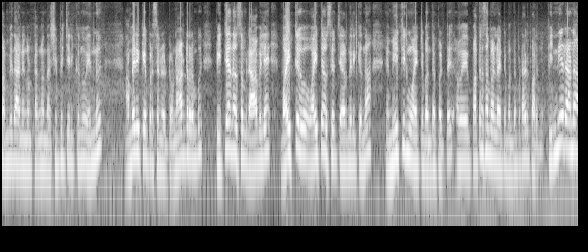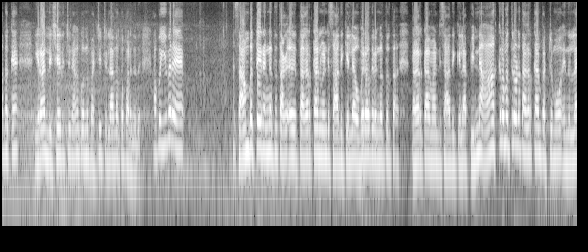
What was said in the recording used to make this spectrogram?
സംവിധാനങ്ങളും തങ്ങൾ നശിപ്പിച്ചിരിക്കുന്നു എന്ന് അമേരിക്കൻ പ്രസിഡന്റ് ഡൊണാൾഡ് ട്രംപ് പിറ്റേ ദിവസം രാവിലെ വൈറ്റ് വൈറ്റ് ഹൗസിൽ ചേർന്നിരിക്കുന്ന മീറ്റിങ്ങുമായിട്ട് ബന്ധപ്പെട്ട് പത്രസമ്മേളനമായിട്ട് ബന്ധപ്പെട്ട് അവർ പറഞ്ഞു. പിന്നീടാണ് അതൊക്കെ ഇറാൻ നിഷേധിച്ചു ഞങ്ങൾക്കൊന്നും പറ്റിയിട്ടില്ല എന്നൊക്കെ പറഞ്ഞത്. അപ്പോൾ ഇവരെ സാമ്പത്തിക രംഗത്ത് തകർക്കാൻ വേണ്ടി സാധിക്കില്ല ഉപരോധ രംഗത്ത് തകർക്കാൻ വേണ്ടി സാധിക്കില്ല പിന്നെ ആക്രമത്തിലൂടെ തകർക്കാൻ പറ്റുമോ എന്നുള്ള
